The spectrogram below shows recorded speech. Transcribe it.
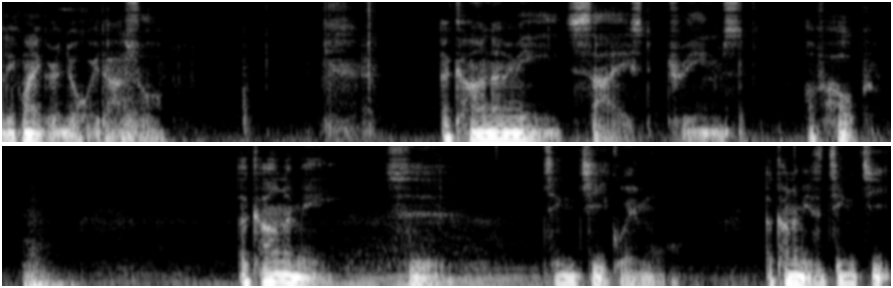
另外一个人就回答说：“Economy-sized dreams of hope. Economy 是经济规模，economy 是经济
